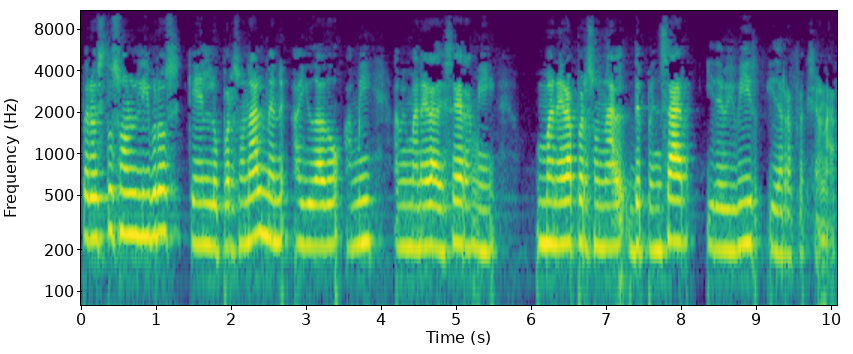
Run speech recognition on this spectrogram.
pero estos son libros que en lo personal me han ayudado a mí, a mi manera de ser, a mi manera personal de pensar y de vivir y de reflexionar.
